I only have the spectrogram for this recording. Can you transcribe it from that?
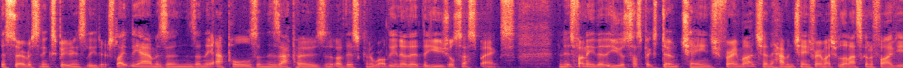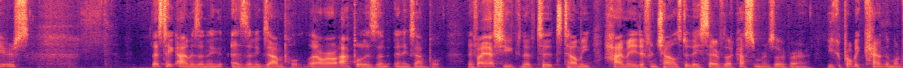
the service and experience leaders, like the Amazons and the Apples and the Zappos of this kind of world, you know, the, the usual suspects. And it's funny that the usual suspects don't change very much and they haven't changed very much for the last kind of five years. Let's take Amazon as an example, or Apple as an, an example if I ask you kind of to, to tell me how many different channels do they serve their customers over, you could probably count them on,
